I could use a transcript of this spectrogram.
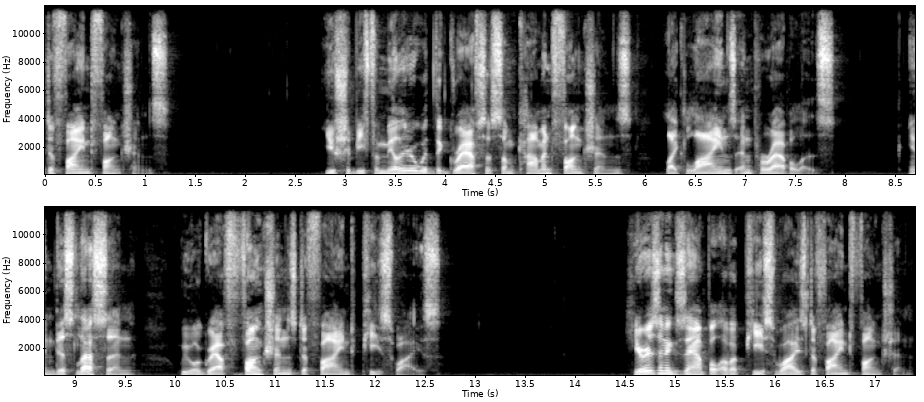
defined functions. You should be familiar with the graphs of some common functions, like lines and parabolas. In this lesson, we will graph functions defined piecewise. Here is an example of a piecewise defined function.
